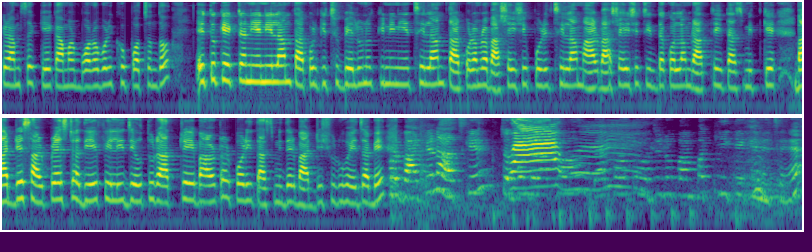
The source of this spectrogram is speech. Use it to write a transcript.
ক্রামসের কেক আমার বরাবরই খুব পছন্দ। এই তো কেকটা নিয়ে নিলাম, তারপর কিছু বেলুনও কিনে নিয়েছিলাম। তারপর আমরা বাসায় এসে পড়েছিলাম। আর বাসায় এসে চিন্তা করলাম, রাত্রেই তাসমিতকে বার্থডে সারপ্রাইজটা দিয়ে ফেলি যেহেতু রাত্রে বারোটার পরই তাসমিদের বার্থডে শুরু হয়ে যাবে বার্থডে না আজকে কি কেক এনেছে হ্যাঁ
